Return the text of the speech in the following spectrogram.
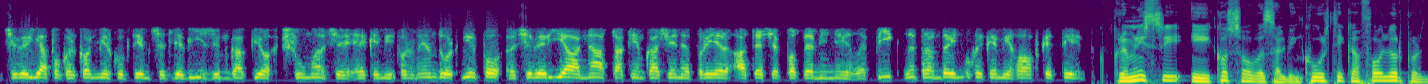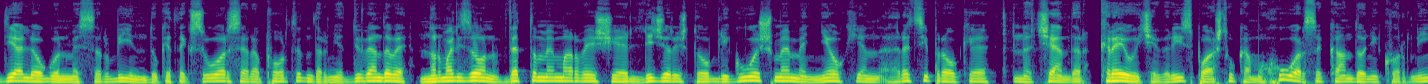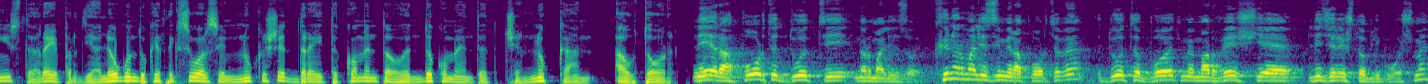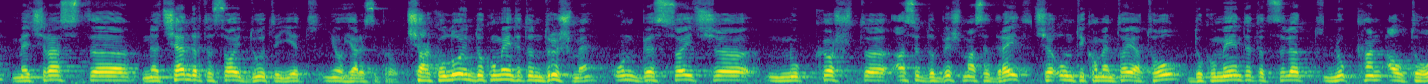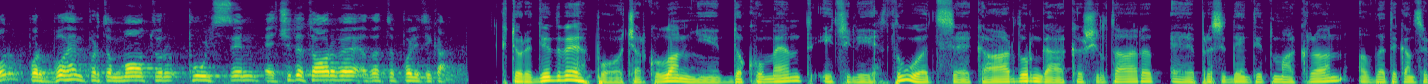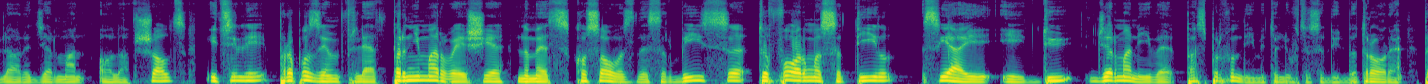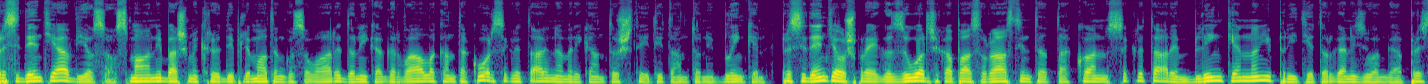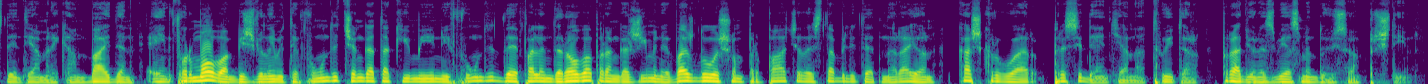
qeveria po kërkon mirëkuptim që të lëvizim nga kjo shuma që e kemi përmendur, mirëpo qeveria në takim ka qenë e prerë atë që po themi ne dhe pikë dhe prandaj nuk e kemi hap këtë temë. Kryeministri i Kosovës Albin Kurti ka folur për dialogun me Serbinë, duke theksuar se raportet ndërmjet dy vendeve normalizohen vetëm me marrëveshje ligjërisht të obligueshme me njohjen reciproke në qendër. Kreu i qeverisë po ashtu ka mohuar se ka ndonjë kornizë të re për dialogun duke theksuar se nuk është e drejtë të komentohen dokumentet që nuk kanë autor. Ne raportet duhet t'i normalizojmë. Ky normalizim i raporteve duhet të bëhet me marrëveshje ligjërisht të obligueshme, me ç'rast në qendër të saj duhet të jetë njohja reciproke. Qarkullojnë dokumente të ndryshme, Unë besoj që nuk është as e dobishme as e drejtë që unë t'i komentoj ato dokumente të cilat nuk kanë autor, por bëhen për të matur pulsin e qytetarëve dhe të politikanëve. Këtyre ditëve po qarkullon një dokument i cili thuhet se ka ardhur nga këshilltarët e presidentit Macron dhe të kancelarit gjerman Olaf Scholz i cili propozim flet për një marrëveshje në mes Kosovës dhe Serbisë të formës së tillë si ai i dy Gjermanive pas përfundimit të Luftës së Dytë Botërore. Presidentja Vjosa Osmani bashkë me kryediplomaten kosovare Donika Gërvalla kanë takuar sekretarin amerikan të Shtetit Antony Blinken. Presidentja u shpreh e gëzuar që ka pasur rastin të takon sekretarin Blinken në një pritje të organizuar nga presidenti amerikan Biden. E informova mbi zhvillimet e fundit që nga takimi ynë i fundit dhe e falënderova për angazhimin e vazhdueshëm për paqe dhe stabilitet në rajon, ka shkruar presidentja në Twitter. Për Radion SBS Menduesa, Prishtinë.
